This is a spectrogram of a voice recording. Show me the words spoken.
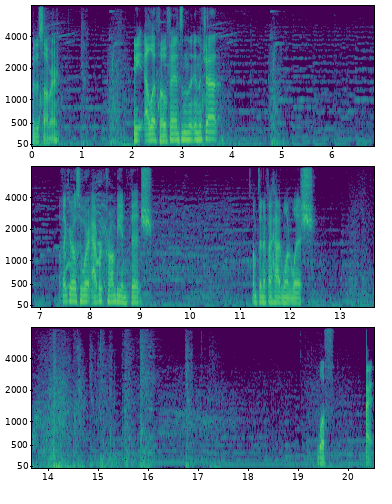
for the summer. Any LFO fans in the in the chat? like girls who wear Abercrombie and Fitch. Something if I had one wish. Woof. Alright.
